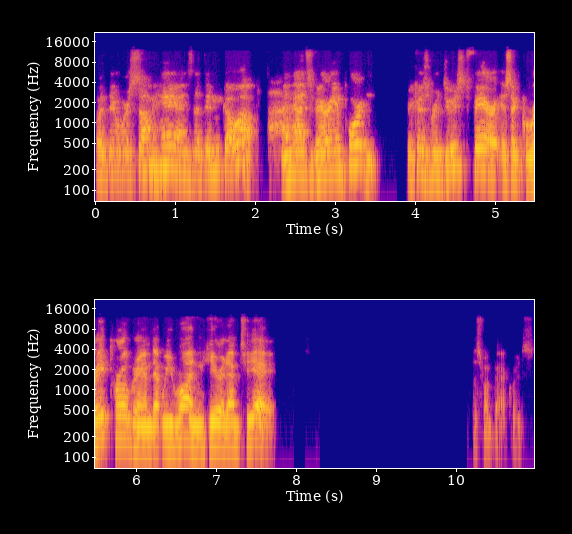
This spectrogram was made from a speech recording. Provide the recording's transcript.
but there were some hands that didn't go up. And that's very important because reduced fare is a great program that we run here at MTA. This went backwards.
